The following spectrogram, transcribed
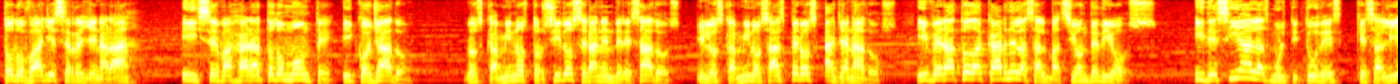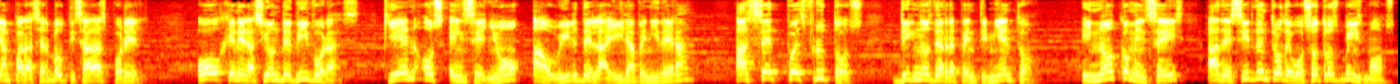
todo valle se rellenará, y se bajará todo monte y collado. Los caminos torcidos serán enderezados, y los caminos ásperos allanados, y verá toda carne la salvación de Dios. Y decía a las multitudes que salían para ser bautizadas por él, Oh generación de víboras, ¿quién os enseñó a huir de la ira venidera? Haced pues frutos dignos de arrepentimiento, y no comencéis a decir dentro de vosotros mismos,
